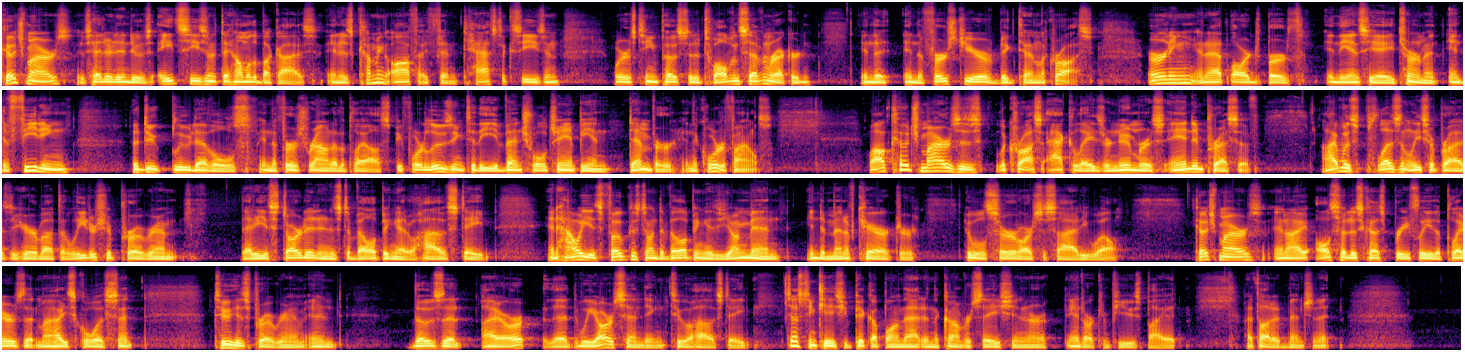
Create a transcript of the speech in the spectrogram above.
Coach Myers is headed into his eighth season at the helm of the Buckeyes and is coming off a fantastic season where his team posted a 12 and 7 record in the in the first year of Big 10 lacrosse, earning an at-large berth in the NCAA tournament and defeating the Duke Blue Devils in the first round of the playoffs before losing to the eventual champion Denver in the quarterfinals. While Coach Myers' lacrosse accolades are numerous and impressive, I was pleasantly surprised to hear about the leadership program that he has started and is developing at Ohio State, and how he is focused on developing his young men into men of character who will serve our society well. Coach Myers and I also discussed briefly the players that my high school has sent to his program and those that I are that we are sending to Ohio State, just in case you pick up on that in the conversation or, and are confused by it. I thought I'd mention it.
